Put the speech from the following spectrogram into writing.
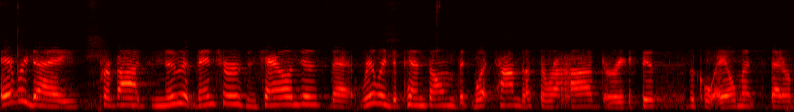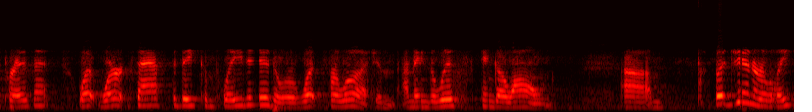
every day provides new adventures and challenges that really depends on the, what time the bus arrived or any physical ailments that are present, what works has to be completed, or what's for lunch. And I mean, the list can go on. Um, but generally,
